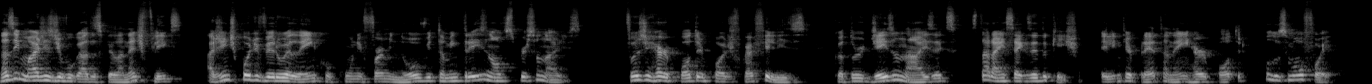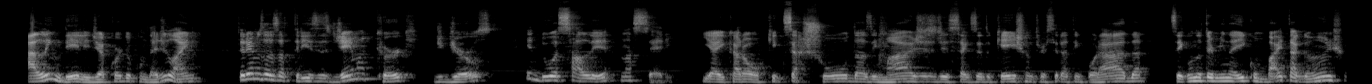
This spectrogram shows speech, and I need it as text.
Nas imagens divulgadas pela Netflix, a gente pode ver o elenco com um uniforme novo e também três novos personagens. Fãs de Harry Potter podem ficar felizes, que o ator Jason Isaacs estará em Sex Education. Ele interpreta, né, em Harry Potter, o Lucy Malfoy. Além dele, de acordo com Deadline, teremos as atrizes Gemma Kirk, de Girls, e Dua Saleh na série. E aí, Carol, o que, que você achou das imagens de Sex Education, terceira temporada? Segunda termina aí com baita gancho.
